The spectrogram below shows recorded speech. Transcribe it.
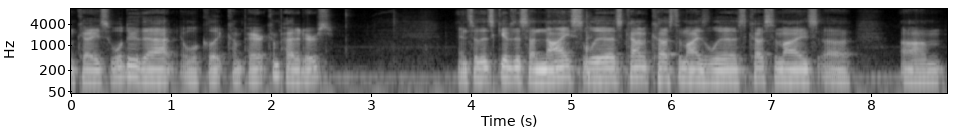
Okay, so we'll do that and we'll click Compare Competitors. And so this gives us a nice list, kind of a customized list, customized, uh, um,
